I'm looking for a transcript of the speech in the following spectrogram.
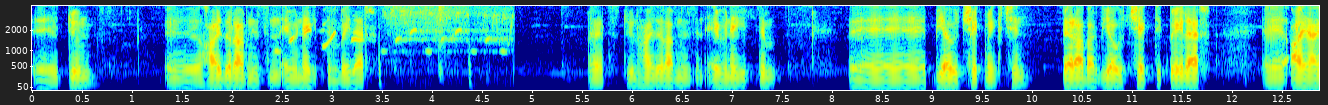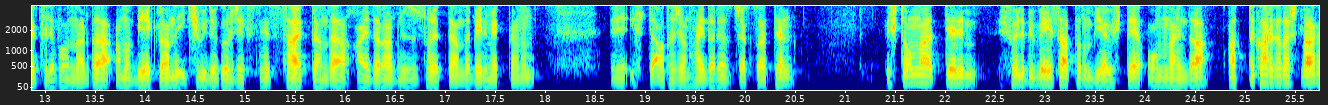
Eee, dün eee, Haydar abinizin evine gittim beyler. Evet, dün Haydar abinizin evine gittim. Eee bir A3 çekmek için. Beraber bir A3 çektik beyler. Eee, ayrı ayrı telefonlarda ama bir ekranda iki video göreceksiniz. Sağ ekranda Haydar abinizin sol ekranda benim ekranım. Eee üstte Atacan Haydar yazacak zaten. İşte onunla dedim şöyle bir vs atalım bir A3'te online'da. Attık arkadaşlar.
